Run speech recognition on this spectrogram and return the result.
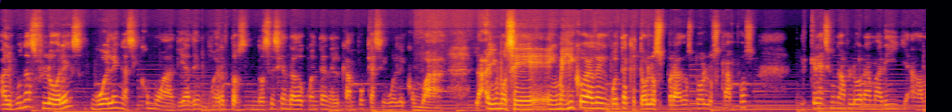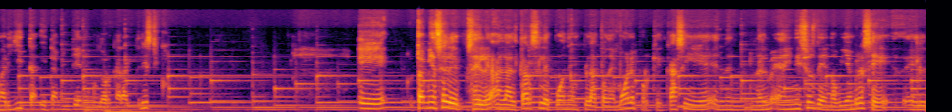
algunas flores huelen así como a Día de Muertos. No sé si han dado cuenta en el campo que así huele como a... Hay un, en México dan cuenta que todos los prados, todos los campos, crece una flor amarilla, amarillita y también tiene un olor característico. Eh, también se le, al altar se le pone un plato de mole porque casi en, a inicios de noviembre se, el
